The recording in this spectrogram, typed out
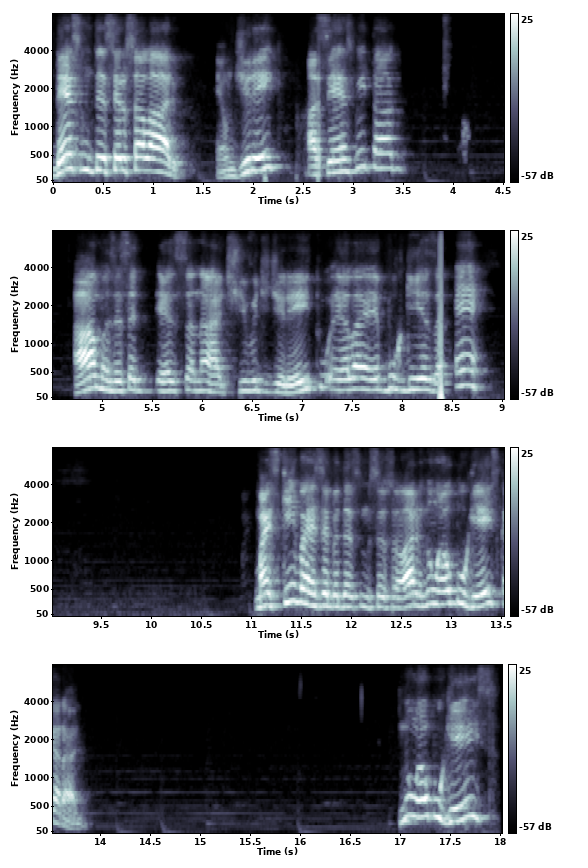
Décimo terceiro salário é um direito a ser respeitado. Ah, mas essa, essa narrativa de direito, ela é burguesa. É. Mas quem vai receber décimo seu salário não é o burguês, caralho. Não é o burguês.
